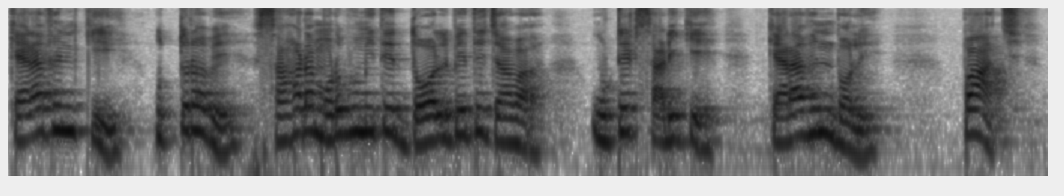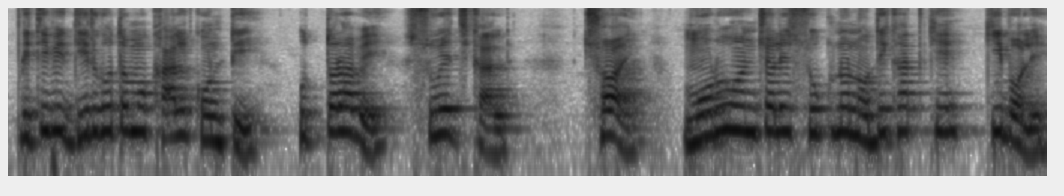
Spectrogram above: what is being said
ক্যারাভেন কি? উত্তর হবে, সাহারা মরুভূমিতে দল বেঁধে যাওয়া উটের শাড়িকে ক্যারাভেন বলে। পাঁচ, পৃথিবীর দীর্ঘতম খাল কোনটি? উত্তর হবে, সুয়েজ খাল। ছয়, মরু অঞ্চলে শুকনো নদীখাতকে কি বলে?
